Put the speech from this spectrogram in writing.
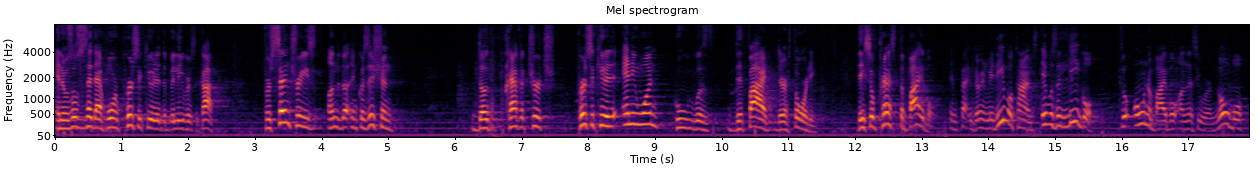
And it was also said that horn persecuted the believers of God. For centuries, under the Inquisition, the Catholic Church persecuted anyone who was defied their authority. They suppressed the Bible. In fact, during medieval times, it was illegal to own a Bible unless you were a noble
